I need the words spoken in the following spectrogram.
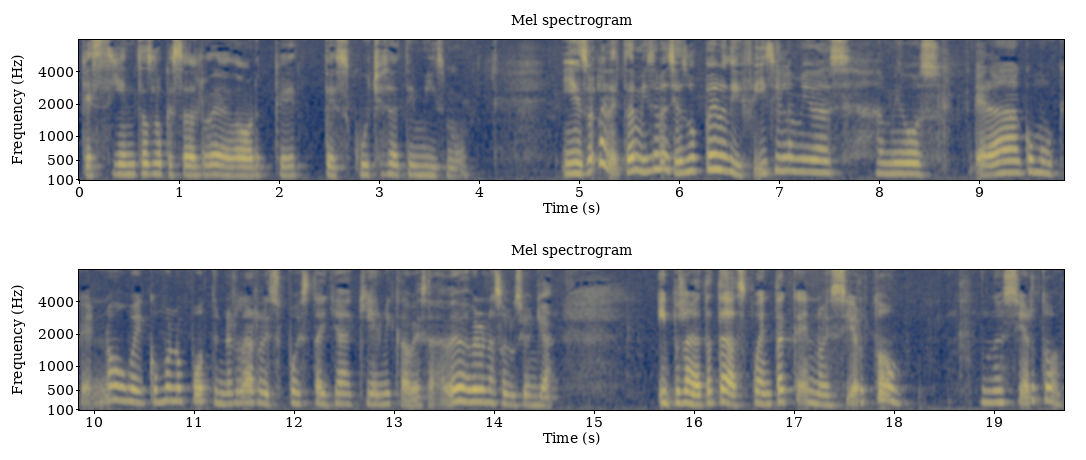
que sientas lo que está alrededor, que te escuches a ti mismo. Y eso la neta a mí se me hacía súper difícil, amigas, amigos. Era como que, no, güey, ¿cómo no puedo tener la respuesta ya aquí en mi cabeza? Debe haber una solución ya. Y pues la neta te das cuenta que no es cierto. No es cierto.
